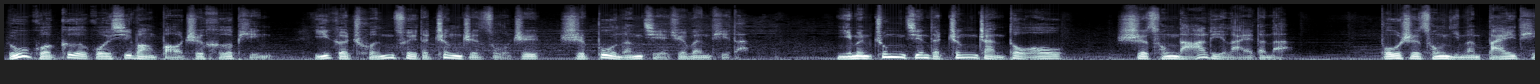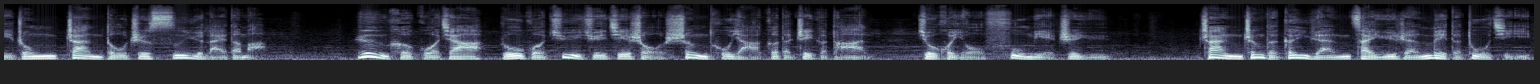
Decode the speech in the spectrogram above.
如果各国希望保持和平，一个纯粹的政治组织是不能解决问题的。你们中间的征战斗殴是从哪里来的呢？不是从你们白体中战斗之私欲来的吗？任何国家如果拒绝接受圣图雅各的这个答案，就会有覆灭之虞。战争的根源在于人类的妒忌、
